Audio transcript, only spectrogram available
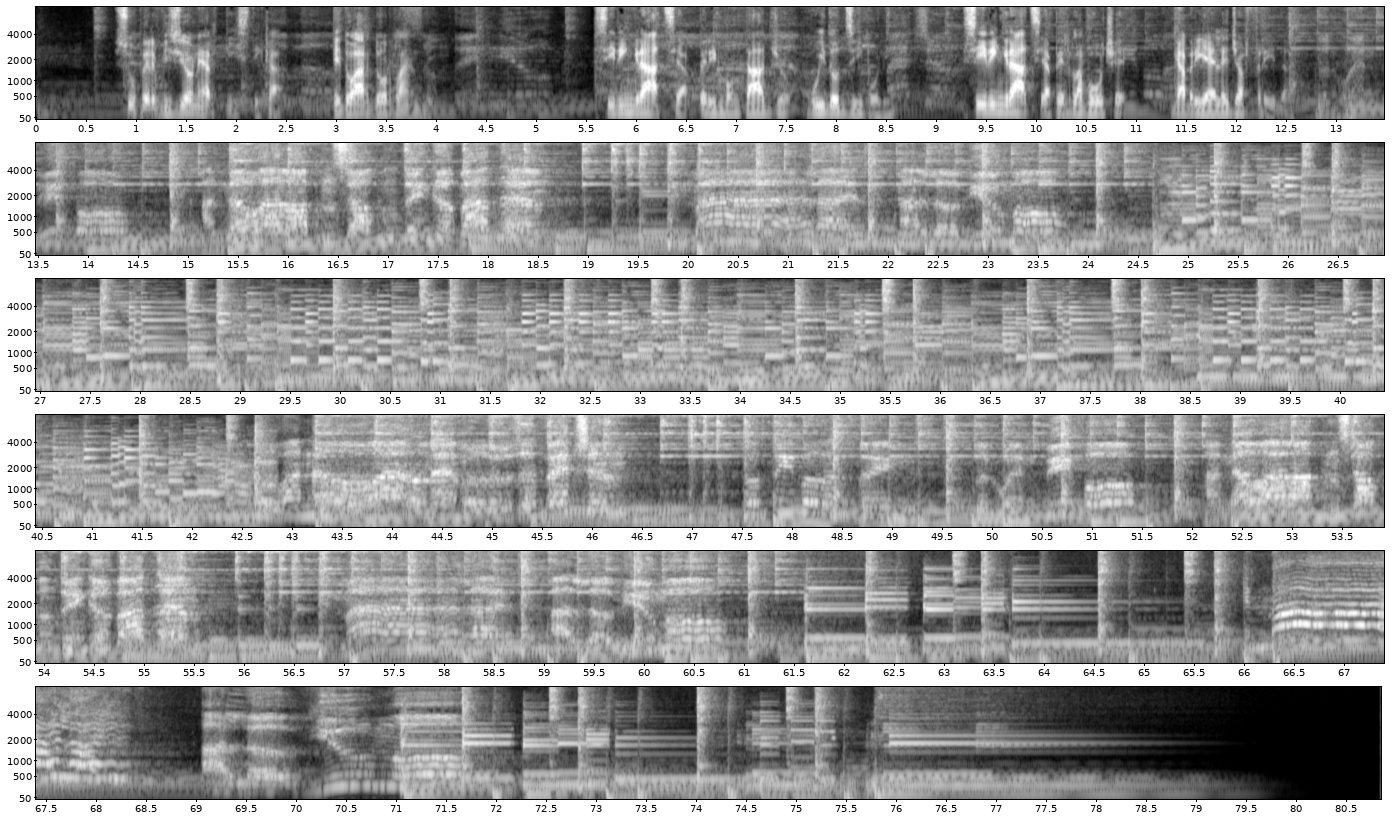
Supervisione artistica Edoardo Orlandi. Si ringrazia per il montaggio Guido Zipoli. Si ringrazia per la voce Gabriele Giaffreda. Know I'll often stop and think about them. Love you more. In my life, I love you more.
